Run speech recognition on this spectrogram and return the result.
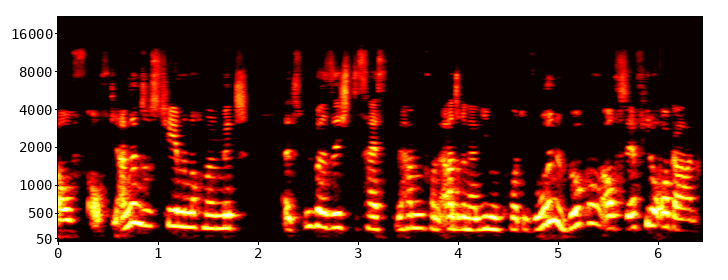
auf, auf die anderen Systeme nochmal mit als Übersicht. Das heißt, wir haben von Adrenalin und Cortisol eine Wirkung auf sehr viele Organe.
